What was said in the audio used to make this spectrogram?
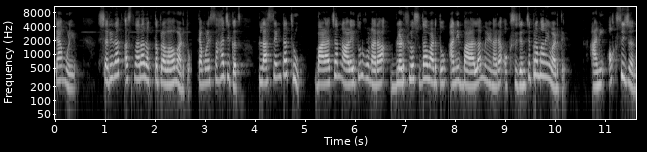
त्यामुळे शरीरात असणारा रक्तप्रवाह वाढतो. त्यामुळे साहजिकच प्लासेंटा थ्रू बाळाच्या नाळेतून होणारा ब्लड फ्लो सुद्धा वाढतो आणि बाळाला मिळणाऱ्या ऑक्सिजनचे प्रमाणही वाढते. आणि ऑक्सिजन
